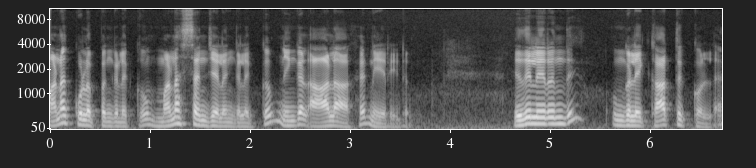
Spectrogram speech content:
மனக்குழப்பங்களுக்கும் மனசஞ்சலங்களுக்கும் நீங்கள் ஆளாக நேரிடும். இதிலிருந்து உங்களை காத்துக்கொள்ள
